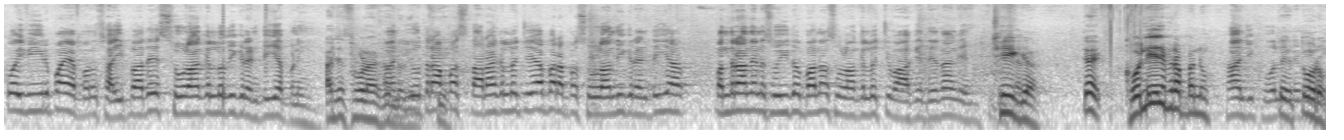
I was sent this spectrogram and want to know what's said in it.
ਕੋਈ ਵੀਰ ਭਾਵੇਂ ਆਪਾਂ ਨੂੰ ਸਾਈ ਪਾ ਦੇ 16 ਕਿਲੋ ਦੀ ਗਰੰਟੀ ਆਪਣੀ। ਅੱਜ 16 ਕਿਲੋ ਹਾਂਜੀ ਉਤਰਾ ਆਪਾਂ 17 ਕਿਲੋ ਚ ਆ ਪਰ ਆਪਾਂ 16 ਦੀ ਗਾਰੰਟੀ ਆ 15 ਦਿਨ ਸੂਈ ਤੋਂ ਬਾਅਦ 16 ਕਿਲੋ ਚਵਾ ਕੇ ਦੇ ਦਾਂਗੇ। ਠੀਕ ਆ। ਤੇ ਖੋਲੀਏ ਜੀ ਫਿਰ ਆਪਾਂ ਨੂੰ? ਹਾਂਜੀ ਖੋਲ ਤੇ ਲੈਣੇ ਤੋਰੋ।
